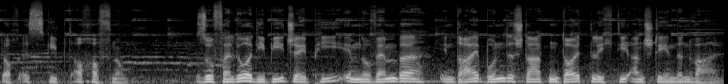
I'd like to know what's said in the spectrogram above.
Doch es gibt auch Hoffnung. So verlor die BJP im November in drei Bundesstaaten deutlich die anstehenden Wahlen.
